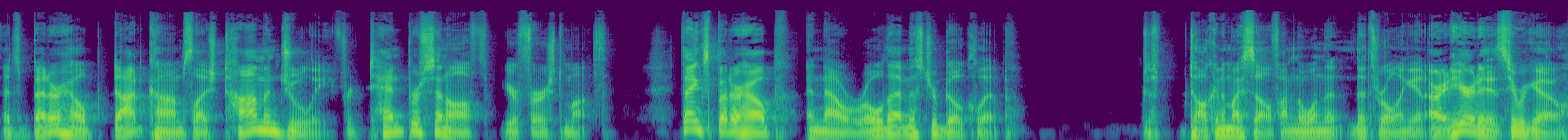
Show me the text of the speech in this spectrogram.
That's betterhelp.com slash Tom and Julie for 10% off your first month. Thanks, BetterHelp. And now roll that Mr. Bill clip. Just talking to myself. I'm the one that, that's rolling it. All right, here it is. Here we go.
